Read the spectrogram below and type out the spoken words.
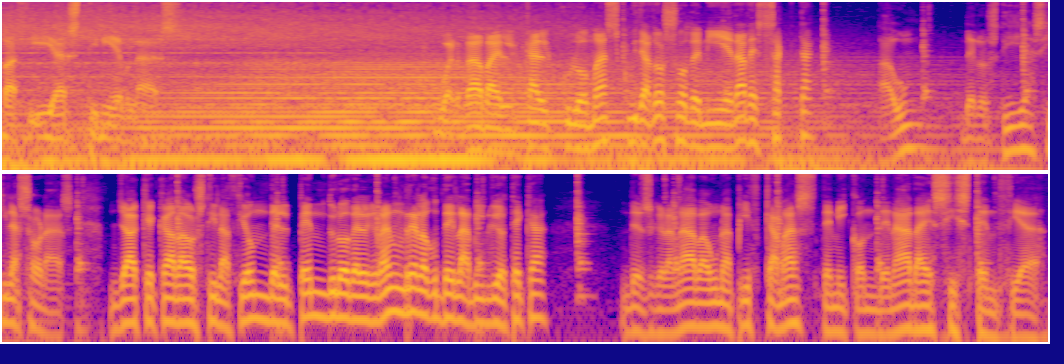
vacías tinieblas. Guardaba el cálculo más cuidadoso de mi edad exacta, aún de los días y las horas, ya que cada oscilación del péndulo del gran reloj de la biblioteca desgranaba una pizca más de mi condenada existencia.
